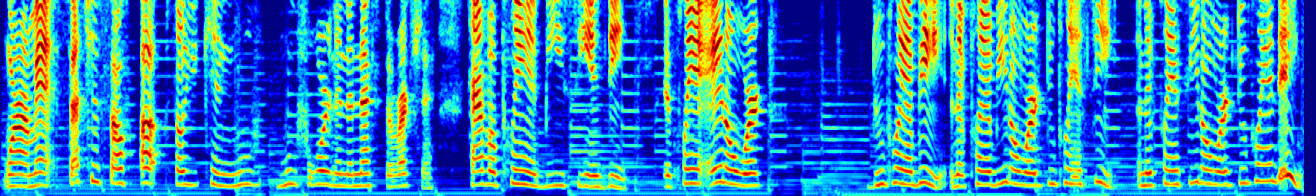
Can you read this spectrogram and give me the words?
where I'm at. Set yourself up so you can move move forward in the next direction. Have a plan B, C, and D. If plan A don't work, do plan B. And if plan B don't work, do plan C. And if plan C don't work, do plan D.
